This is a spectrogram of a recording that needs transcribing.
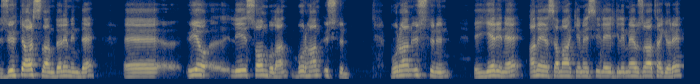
Zühtü Arslan döneminde e, üyeliği son bulan Burhan Üstün. Burhan Üstün'ün e, yerine Anayasa Mahkemesi ile ilgili mevzuata göre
